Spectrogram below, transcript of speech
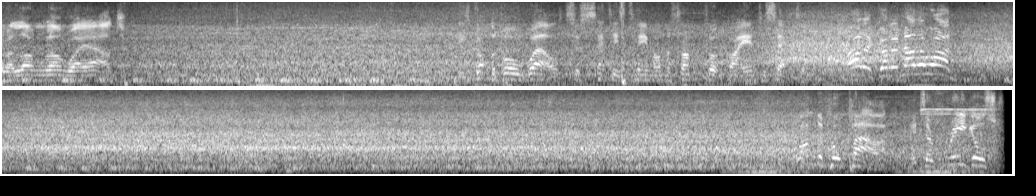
from a long, long way out. He's got the ball well to set his team on the front foot by intercepting. Oh, they've got another one! Wonderful power. It's a regal...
